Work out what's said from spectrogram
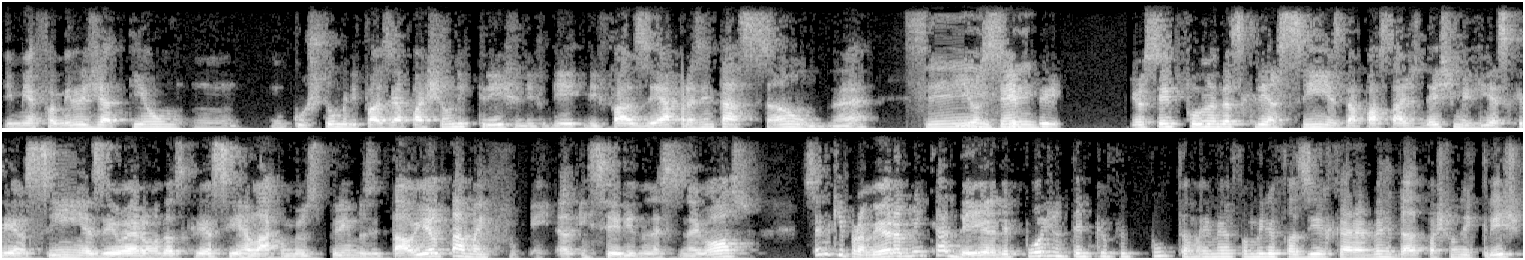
e minha família já tinham um, um costume de fazer a Paixão de Cristo, de, de, de fazer a apresentação, né? Sim, e eu sempre, sim. eu sempre fui uma das criancinhas da passagem, deixe-me ver as criancinhas, eu era uma das criancinhas lá com meus primos e tal, e eu estava inserido nesse negócio, sendo que para mim era brincadeira. Depois de um tempo que eu falei, puta, mas minha família fazia, cara, é verdade, Paixão de Cristo.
